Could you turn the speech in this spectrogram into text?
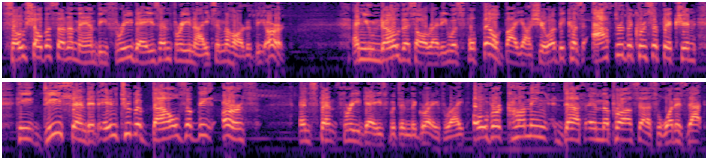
so shall the Son of Man be three days and three nights in the heart of the earth. And you know this already was fulfilled by Yeshua because after the crucifixion, he descended into the bowels of the earth and spent three days within the grave, right? Overcoming death in the process. What is that?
